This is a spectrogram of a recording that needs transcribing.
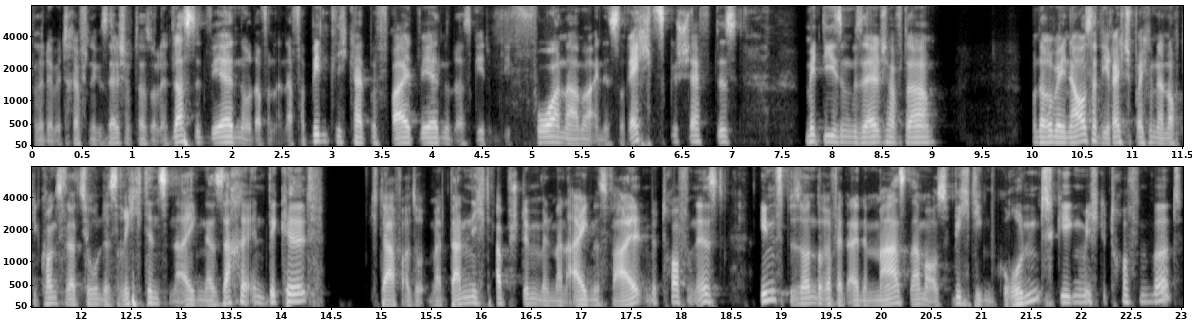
also der betreffende Gesellschafter soll entlastet werden oder von einer Verbindlichkeit befreit werden oder es geht um die Vornahme eines Rechtsgeschäftes mit diesem Gesellschafter. Und darüber hinaus hat die Rechtsprechung dann noch die Konstellation des Richtens in eigener Sache entwickelt. Ich darf also immer dann nicht abstimmen, wenn mein eigenes Verhalten betroffen ist, insbesondere wenn eine Maßnahme aus wichtigem Grund gegen mich getroffen wird.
